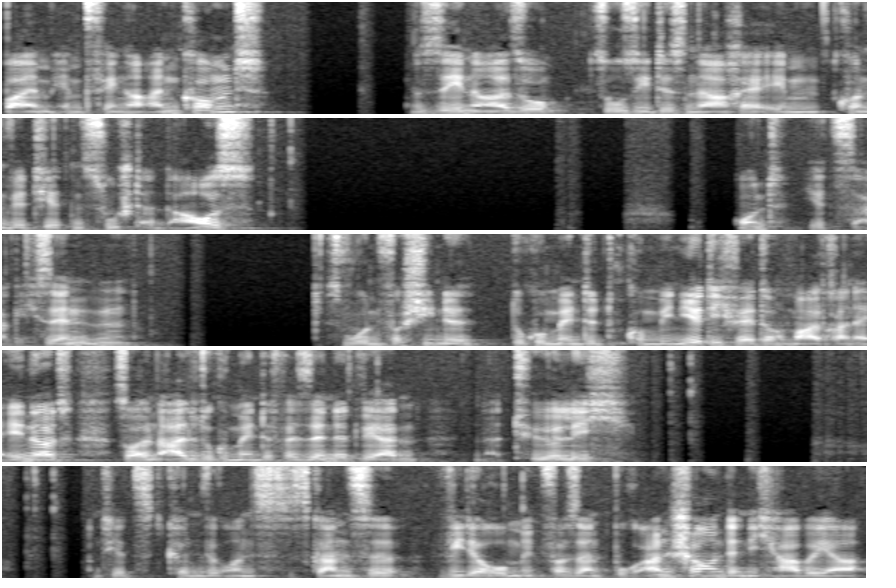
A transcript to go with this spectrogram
beim Empfänger ankommt. Wir sehen also, so sieht es nachher im konvertierten Zustand aus. Und jetzt sage ich Senden. Es wurden verschiedene Dokumente kombiniert. Ich werde noch mal daran erinnert. Sollen alle Dokumente versendet werden? Natürlich. Und jetzt können wir uns das Ganze wiederum im Versandbuch anschauen, denn ich habe ja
